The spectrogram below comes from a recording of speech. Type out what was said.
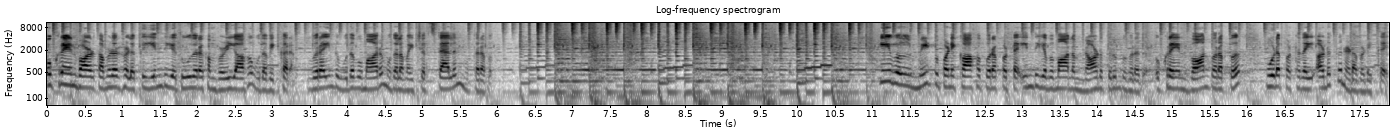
உக்ரைன் வாழ் தமிழர்களுக்கு இந்திய தூதரகம் வழியாக உதவிக்கரம். விரைந்து உதவுமாறு முதலமைச்சர் ஸ்டாலின் உத்தரவு. கீவில் மீட்பு பணிக்காக புறப்பட்ட இந்திய விமானம் நாடு திரும்புகிறது. உக்ரைன் வான்பரப்பு மூடப்பட்டதை அடுத்து நடவடிக்கை.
